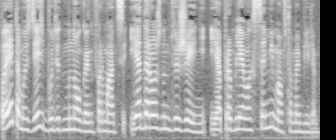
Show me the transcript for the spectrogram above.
Поэтому здесь будет много информации и о дорожном движении, и о проблемах с самим автомобилем,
